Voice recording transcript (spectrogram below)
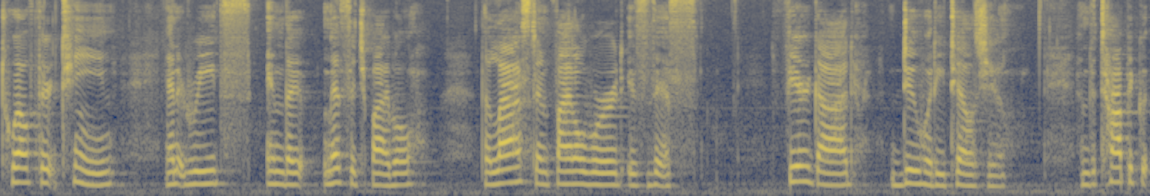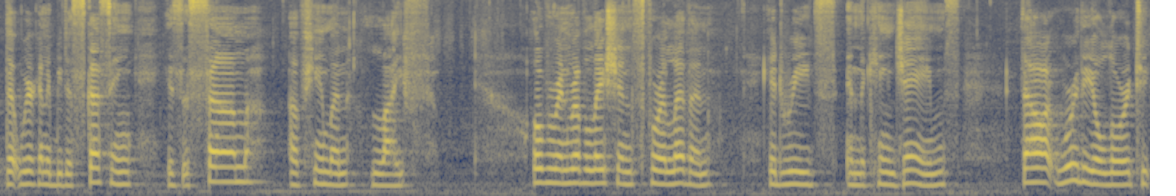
12:13, and it reads in the Message Bible, "The last and final word is this: Fear God, do what he tells you." And the topic that we're going to be discussing is the sum of human life. Over in Revelations 4:11, it reads in the King James, "Thou art worthy, O Lord, to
